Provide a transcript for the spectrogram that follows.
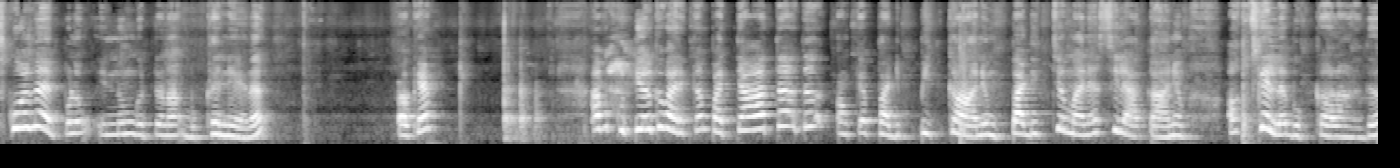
സ്കൂളിൽ നിന്ന് എപ്പോഴും ഇന്നും കിട്ടുന്ന ബുക്ക് തന്നെയാണ്. ഓക്കെ? അപ്പോൾ കുട്ടികൾക്ക് വരയ്ക്കാൻ പറ്റാത്തത് ഒക്കെ പഠിപ്പിക്കാനും പഠിച്ച് മനസ്സിലാക്കാനും ഒക്കെയുള്ള ബുക്കുകളാണിത്.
